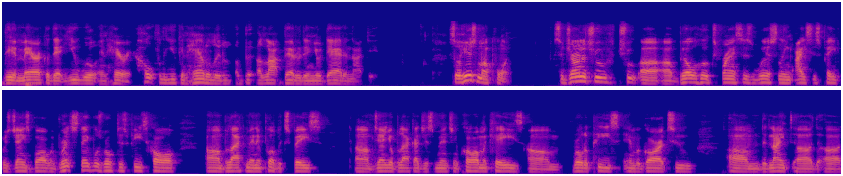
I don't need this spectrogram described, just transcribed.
the America that you will inherit. Hopefully, you can handle it a, a lot better than your dad and I did. So here's my point: Sojourner Truth, True, uh, uh, Bell Hooks, Frances Welsing, Isis Papers, James Baldwin, Brent Staples wrote this piece called um, "Black Men in Public Space." Um, Daniel Black, I just mentioned. Carl McKay's um, wrote a piece in regard to um, the, night, uh, the uh,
